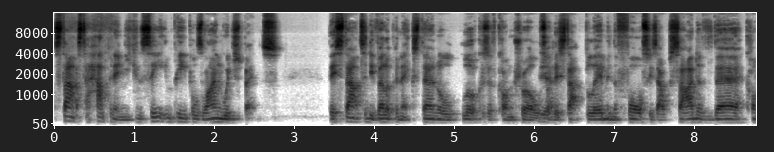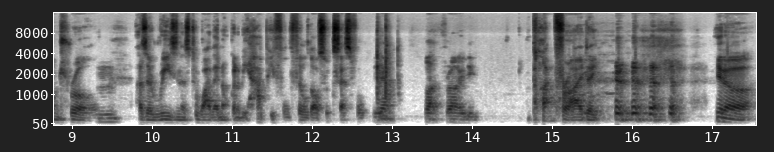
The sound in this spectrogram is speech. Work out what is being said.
starts to happen, and you can see it in people's language, Spence, they start to develop an external locus of control. So Yeah. they start blaming the forces outside of their control Mm. as a reason as to why they're not going to be happy, fulfilled, or successful. Yeah. Black Friday. Black Friday, you know,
